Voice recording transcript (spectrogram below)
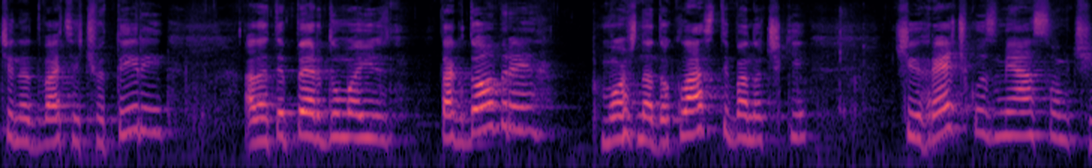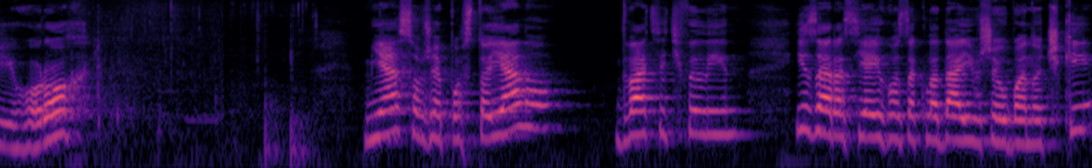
чи на 24. Але тепер думаю, так добре, можна докласти баночки, чи гречку з м'ясом, чи горох. М'ясо вже постояло 20 хвилин, і зараз я його закладаю вже в баночки,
